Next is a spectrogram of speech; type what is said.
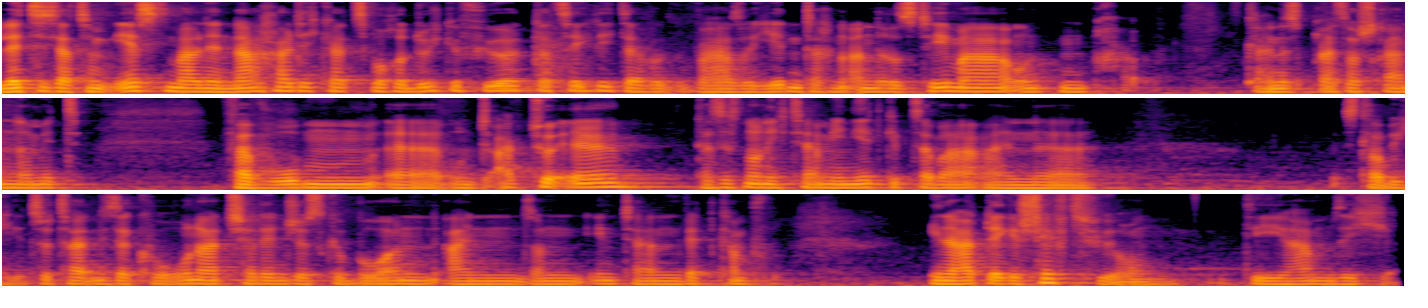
letztes Jahr zum ersten Mal eine Nachhaltigkeitswoche durchgeführt tatsächlich. Da war so jeden Tag ein anderes Thema und ein kleines Preisausschreiben damit verwoben. Äh, und aktuell, das ist noch nicht terminiert, gibt es aber ein, ist glaube ich zu Zeiten dieser Corona-Challenges geboren, einen so einen internen Wettkampf innerhalb der Geschäftsführung. Die haben sich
